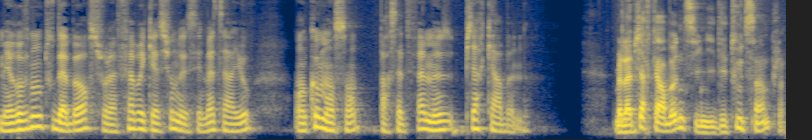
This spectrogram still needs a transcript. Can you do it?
Mais revenons tout d'abord sur la fabrication de ces matériaux, en commençant par cette fameuse pierre carbone. Ben, la pierre carbone, c'est une idée toute simple,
